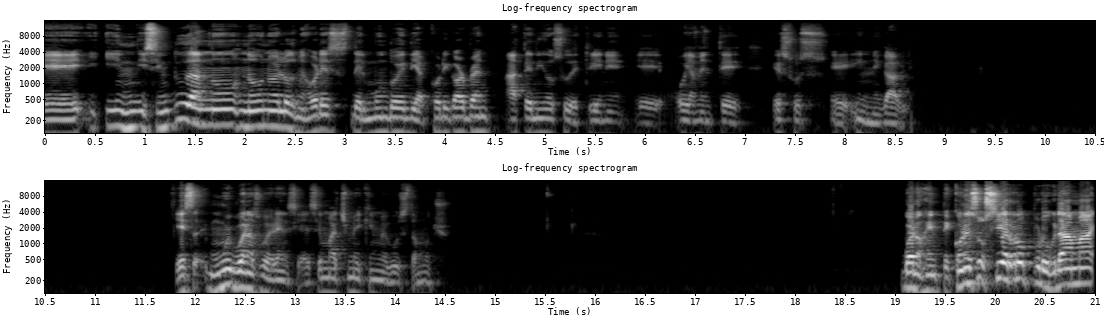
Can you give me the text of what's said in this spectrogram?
Eh, y, sin duda no, no, uno de los mejores del mundo hoy día. Cody Garbrandt ha tenido su decline, eh, obviamente eso es eh, innegable. Es muy buena sugerencia, ese matchmaking me gusta mucho. Bueno, gente, con eso cierro programa.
